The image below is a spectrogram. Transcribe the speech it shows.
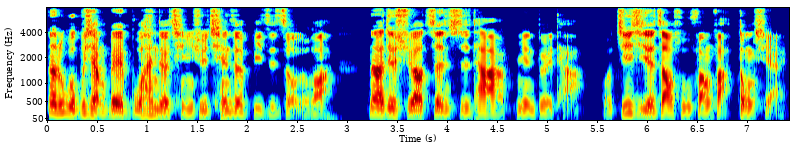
那如果不想被不安的情绪牵着鼻子走的话，那就需要正视它，面对它，哦，积极的找出方法，动起来。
